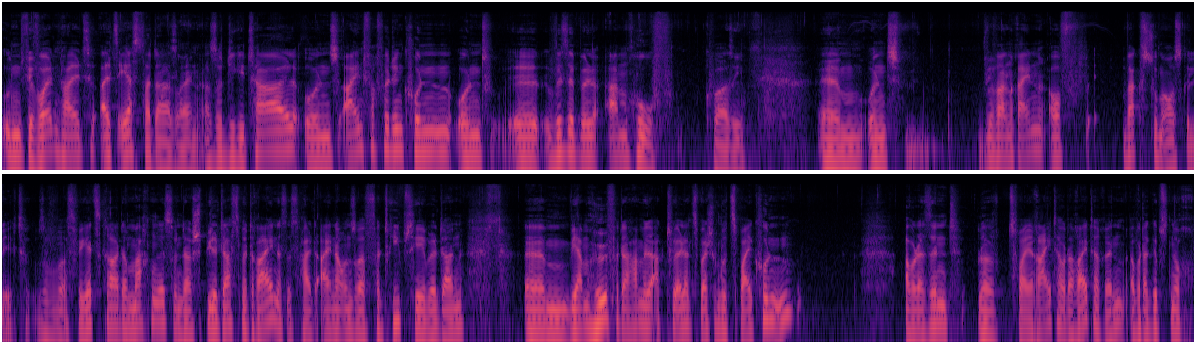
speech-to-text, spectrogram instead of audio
und wir wollten halt als Erster da sein. Also digital und einfach für den Kunden und äh, visible am Hof quasi. Ähm, und wir waren rein auf Wachstum ausgelegt. So, was wir jetzt gerade machen ist, und da spielt das mit rein, das ist halt einer unserer Vertriebshebel dann. Ähm, wir haben Höfe, da haben wir aktuell zum Beispiel nur zwei Kunden aber da sind zwei Reiter oder Reiterinnen, aber da gibt es noch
